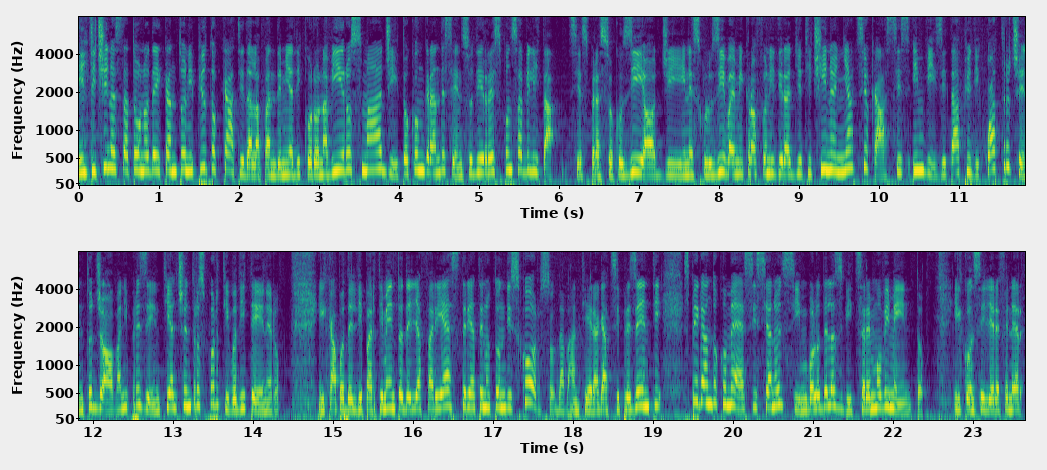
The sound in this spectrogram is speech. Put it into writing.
Il Ticino è stato uno dei cantoni più toccati dalla pandemia di coronavirus, ma ha agito con grande senso di responsabilità. Si è espresso così oggi in esclusiva ai microfoni di Radio Ticino Ignazio Cassis in visita a più di 400 giovani presenti al centro sportivo di Tenero. Il capo del Dipartimento degli Affari Esteri ha tenuto un discorso davanti ai ragazzi presenti spiegando come essi siano il simbolo della Svizzera in movimento. Il consigliere, fener-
